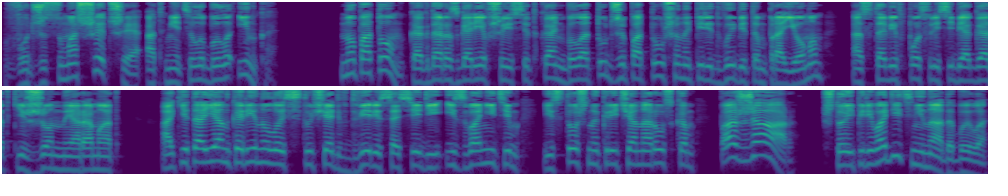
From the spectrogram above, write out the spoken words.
Вот же сумасшедшая, отметила было Инка. Но потом, когда разгоревшаяся ткань была тут же потушена перед выбитым проемом, оставив после себя гадкий сжженный аромат, а китаянка ринулась стучать в двери соседей и звонить им, истошно крича на русском «Пожар!», что и переводить не надо было,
